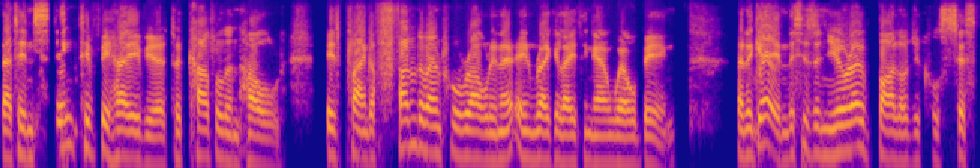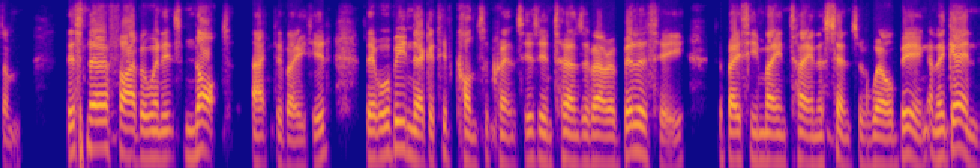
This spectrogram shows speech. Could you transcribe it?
That instinctive behavior to cuddle and hold is playing a fundamental role in, in regulating our well being. And again, this is a neurobiological system. This nerve fiber, when it's not activated, there will be negative consequences in terms of our ability to basically maintain a sense of well being. And again,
